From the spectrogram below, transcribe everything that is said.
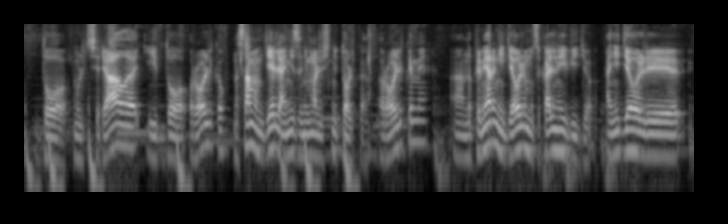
до мультсериала и до роликов. На самом деле они занимались не только роликами. А, например, они делали музыкальные видео. Они делали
